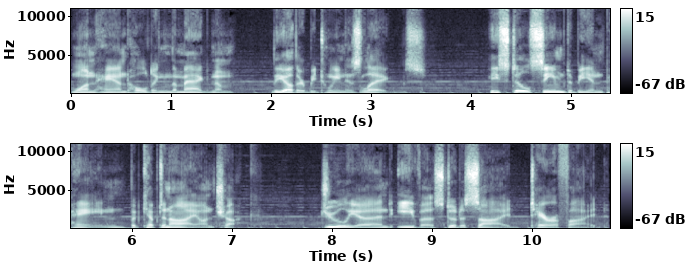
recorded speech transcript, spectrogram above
one hand holding the magnum, the other between his legs. He still seemed to be in pain, but kept an eye on Chuck. Julia and Eva stood aside, terrified.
